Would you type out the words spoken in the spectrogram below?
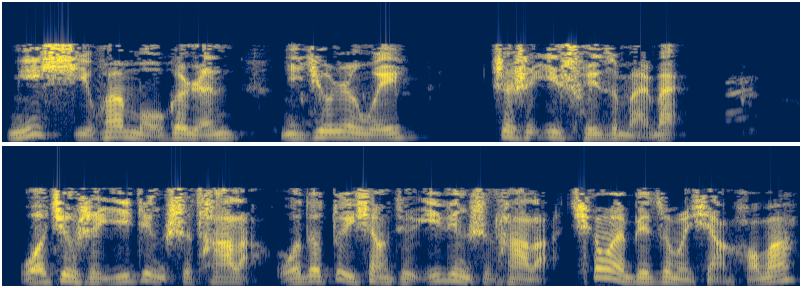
你喜欢某个人，你就认为这是一锤子买卖，我就是一定是他了，我的对象就一定是他了，千万别这么想，好吗？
